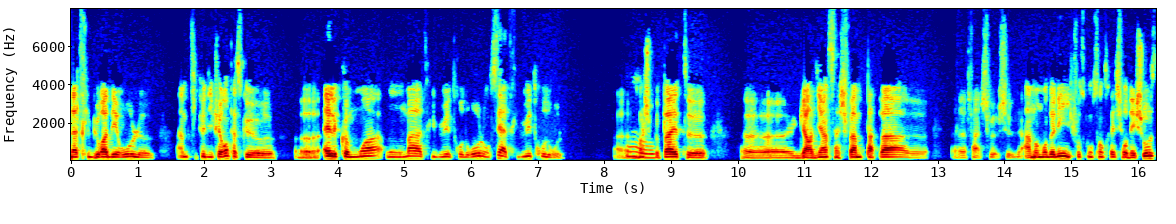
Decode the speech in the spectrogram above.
attribuera des rôles un petit peu différents parce que euh, elle comme moi, on m'a attribué trop de rôles, on sait attribuer trop de rôles. Euh, Moi, je peux pas être euh, euh gardien, sage-femme, papa. Euh, euh, enfin, à un moment donné, il faut se concentrer sur des choses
